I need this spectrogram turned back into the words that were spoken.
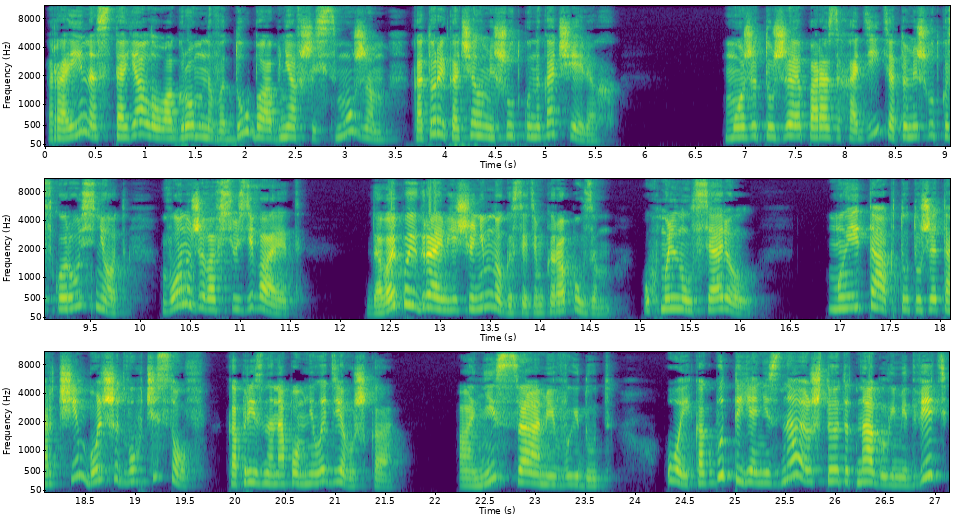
Раина стояла у огромного дуба, обнявшись с мужем, который качал Мишутку на качелях. «Может, уже пора заходить, а то Мишутка скоро уснет. Вон уже вовсю зевает». «Давай поиграем еще немного с этим карапузом», — ухмыльнулся орел. «Мы и так тут уже торчим больше двух часов», – капризно напомнила девушка. «Они сами выйдут». «Ой, как будто я не знаю, что этот наглый медведь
